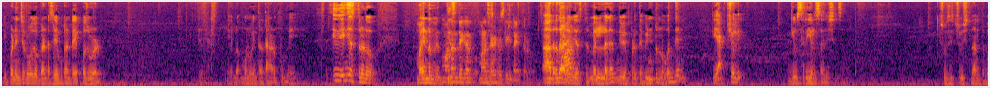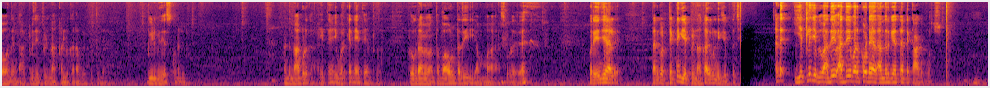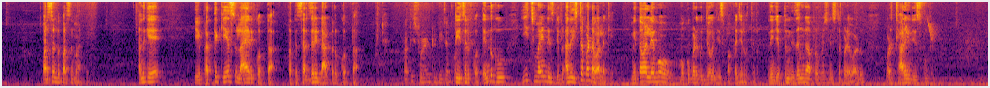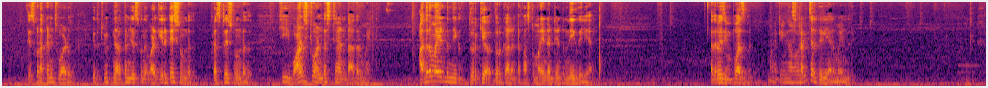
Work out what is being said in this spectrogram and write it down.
ఇప్పటి నుంచి రోజు ఒక గంట సేపు కంటే ఎక్కువ చూడాడు. ఏలో అమ్ములు పోయిన తర్వాత ఆడుకుంటే ఏం చేస్తున్నాడు? మైండ్ మీద మన తీసు- దగ్గర మన సైడ్ టిల్ట్ అవుతాడు. ఆ తర్వాత ఆడు ఏం చేస్తాడు? మెల్లగా నువ్వు ఎప్పుడైతే వింటున్నావో then actually gives real suggestions అన్నట్టు చూసి చూసిన అంత బాగుంది డాక్టర్ చెప్పాడు నాకు కళ్ళు ఖరాబ్ అయిపోతున్నాయి. వీడి మీద వేసుకున్నాడు. అంటే నాకు కూడా అయితే ఎవరికైనా అయితే అంటున్నారు. ప్రోగ్రామ్ అంత బాగుంటుంది? అమ్మ చూడ. మరి ఏం చేయాలి? దానికి ఒక టెక్నిక్ చెప్పిండు నాకు అది కూడా నీకు చెప్తా. అంటే ఎట్లా చెప్పి అదే అదే వర్కౌట్ అందరికీ అయితే అంటే కాకపోవచ్చు. పర్సన్ టు పర్సన్ మారిపోతుంది. అందుకే ఈ ప్రతి కేసు లాయర్ కొత్త ప్రతి సర్జరీ డాక్టర్ కొత్త. ప్రతి స్టూడెంట్ టీచర్ టీచర్ కొత్త. ఎందుకు? Each mind is different. అది ఇష్టపడ్డ వాళ్ళకి. మిగతా వాళ్ళు ఏమో మొక్కుబడికి ఉద్యోగం చేసి పక్క జరుగుతారు. నేను చెప్తున్నా నిజంగా ప్రొఫెషన్ ఇష్టపడేవాడు వాడు ఛాలెంజ్ తీసుకుంటాడు. తీసుకుని అక్కడి నుంచి వాడు ఎదుటి వ్యక్తిని అర్థం చేసుకునే వాడికి ఇరిటేషన్ ఉండదు ఫ్రస్ట్రేషన్ ఉండదు. He wants to understand the other mind other mind నీకు దొరికే దొరకాలంటే ఫస్ట్ మైండ్ అంటే ఏంటో నీకు తెలియాలి. అదర్వైజ్ ఇంపాసిబుల్ మనకి స్ట్రక్చర్ తెలియాలి మైండ్ది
